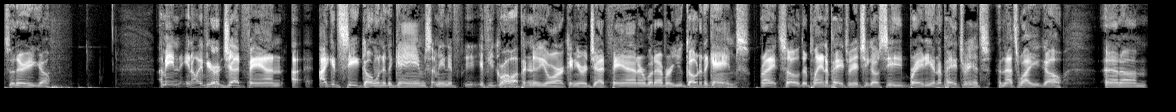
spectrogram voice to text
So there you go. I mean, you know, if you're a Jet fan, I, I could see going to the games. I mean, if if you grow up in New York and you're a Jet fan or whatever, you go to the games, right? So they're playing the Patriots. You go see Brady and the Patriots, and that's why you go. And um,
